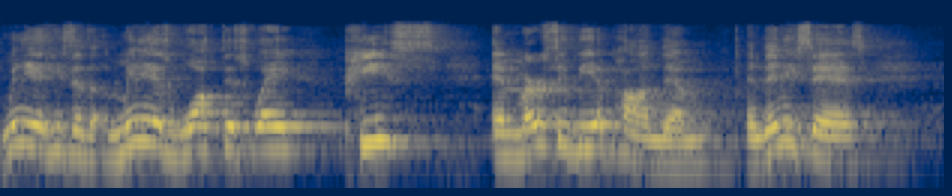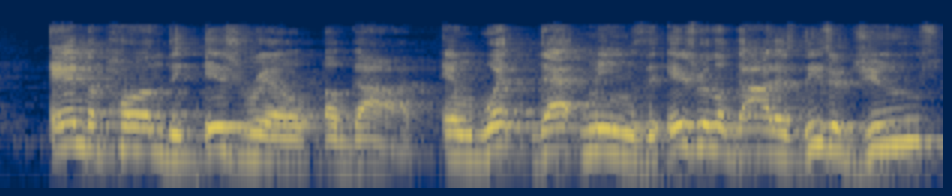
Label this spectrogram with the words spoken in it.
many, he says, many as walk this way, peace and mercy be upon them. And then he says, and upon the Israel of God. And what that means, the Israel of God is these are Jews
